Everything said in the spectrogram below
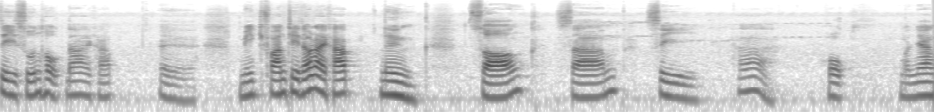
สี่ศูนย์หกได้ครับ เออ มีความถี่เท่าไหร่ครับหนึ่งสองสามสี่ห้า ห้าหกหมดยัง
